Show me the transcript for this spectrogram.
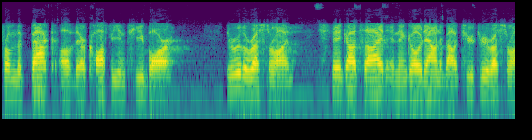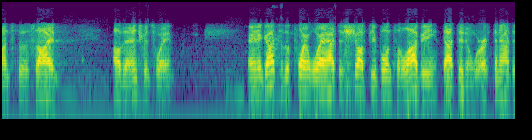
from the back of their coffee and tea bar through the restaurant, sneak outside, and then go down about two, three restaurants to the side of the entranceway. And it got to the point where I had to shove people into the lobby. That didn't work. Then I had to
